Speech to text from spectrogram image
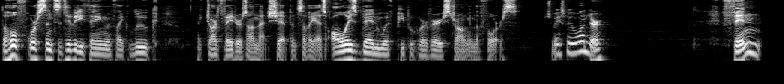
the whole Force sensitivity thing with like Luke, like Darth Vader's on that ship and stuff like that, it's always been with people who are very strong in the Force, which makes me wonder. Finn,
